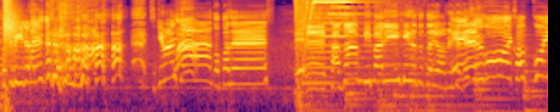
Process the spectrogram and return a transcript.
そっち右じゃね着 きました。ここです。えー、火山ビバリーヒルズというお店です。すごい。かっこいい。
